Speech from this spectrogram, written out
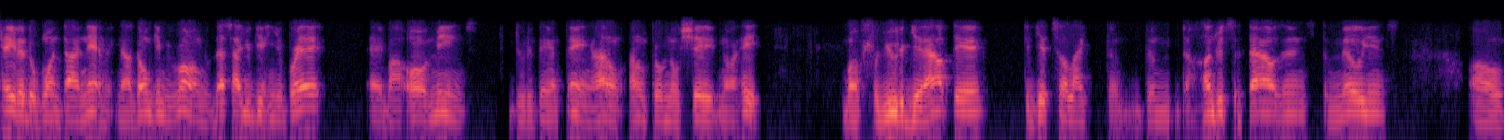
cater to one dynamic. Now, don't get me wrong. If that's how you're getting your bread, hey, by all means, do the damn thing. I don't I don't throw no shade nor hate. But for you to get out there, to get to like the the, the hundreds of thousands, the millions, um,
